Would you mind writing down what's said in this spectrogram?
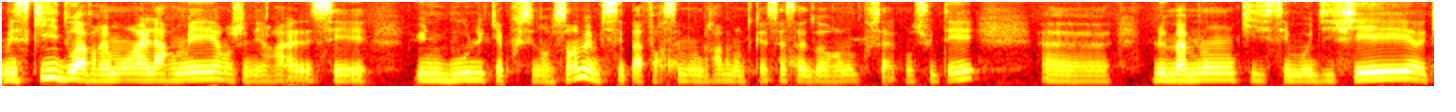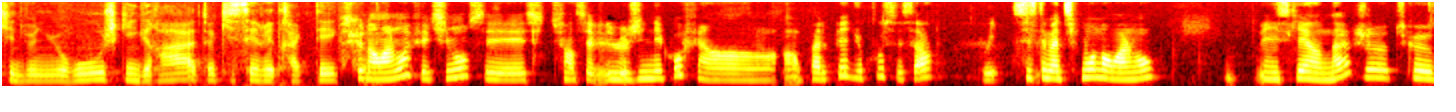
Mais ce qui doit vraiment alarmer, en général, c'est une boule qui a poussé dans le sein, même si c'est pas forcément grave, mais en tout cas, ça, ça doit vraiment pousser à consulter. Euh, le mamelon qui s'est modifié, euh, qui est devenu rouge, qui gratte, qui s'est rétracté. Parce que normalement, effectivement, c'est, c'est- enfin, c'est- le gynéco fait un, un palpé, du coup, c'est ça? Oui. Systématiquement, normalement? Est-ce qu'il y a un âge? Parce que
